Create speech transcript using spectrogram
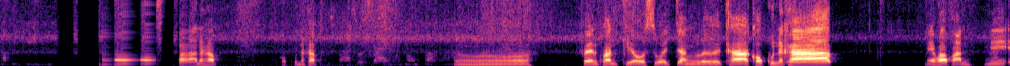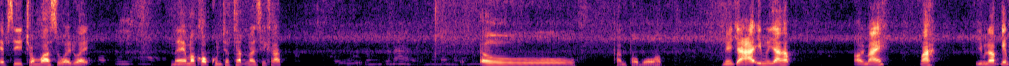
ครับพี่กินอ๋อสีฟ้านะครับ ขอบคุณนะครับสีฟ้าสดใสเหมือนท้องฟ้าเออแฟนควันเขียวสวยจังเลยค่ะ ขอบคุณนะครับแม่พาขวัญมี FC ชมว่าสวยด้วยขอบคุณค่ะไหนมาขอบคุณชัดๆหน่อยสิครับโอ้ยตรงนี้ก็ได้เลยไม่ได้ไหมโอ้ท่านผบครับ เมย์จ๋าอิ่มหรือยังครับ เอาไหมมา อิ่มแล้วเก็บ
